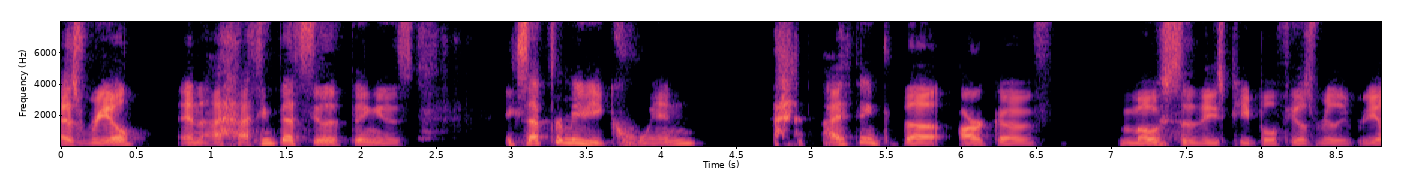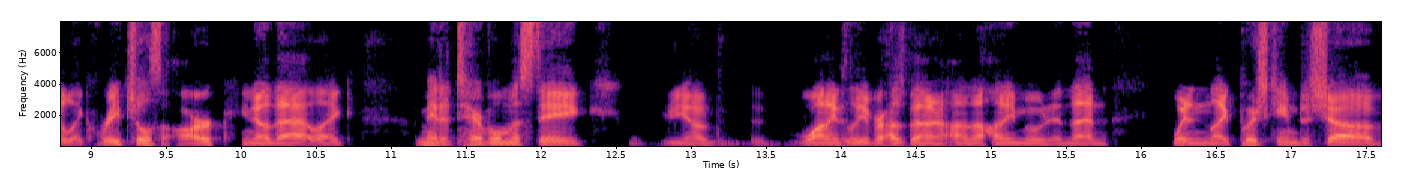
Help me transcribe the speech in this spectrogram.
as real. And I, I think that's the other thing is, except for maybe Quinn, I think the arc of most of these people feels really real. Like Rachel's arc, you know, that like made a terrible mistake, you know, wanting to leave her husband on the honeymoon, and then when like push came to shove,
